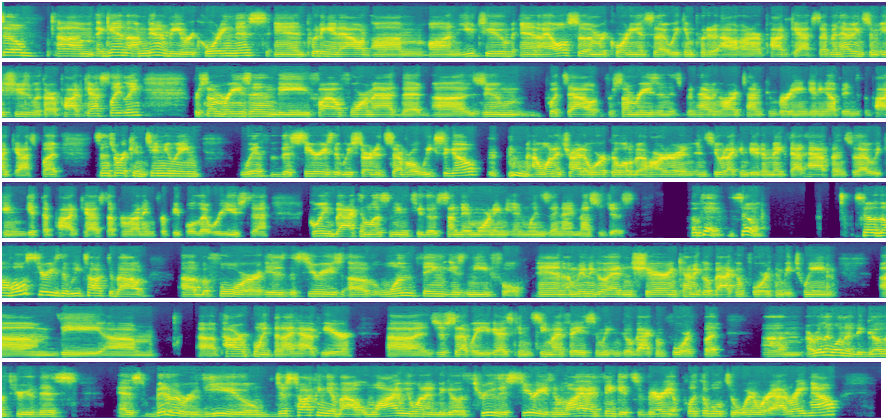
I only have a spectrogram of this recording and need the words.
So um, again, I'm going to be recording this and putting it out um, on YouTube, and I also am recording it so that we can put it out on our podcast. I've been having some issues with our podcast lately. For some reason, the file format that uh, Zoom puts out, for some reason, it's been having a hard time converting and getting up into the podcast. But since we're continuing with the series that we started several weeks ago. I want to try to work a little bit harder and, and, see what I can do to make that happen so that we can get the podcast up and running for people that were used to going back and listening to those Sunday morning and Wednesday night messages. Okay, so so the whole series that we talked about uh, before is the series of one thing is needful, and I'm going to go ahead and share and kind of go back and forth in between um, the um, uh, PowerPoint that I have here uh, just so that way you guys can see my face and we can go back and forth. But um, I really wanted to go through this as a bit of a review, just talking about why we wanted to go through this series and why I think it's very applicable to where we're at right now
